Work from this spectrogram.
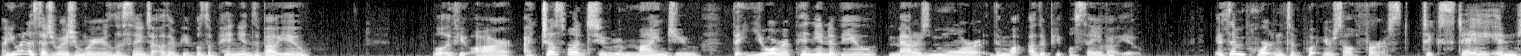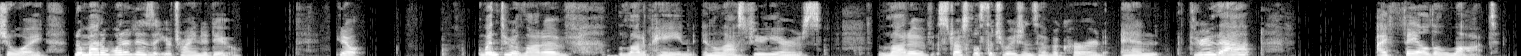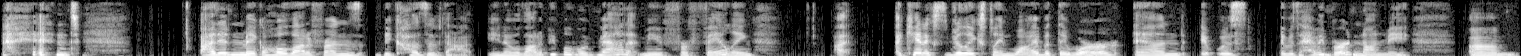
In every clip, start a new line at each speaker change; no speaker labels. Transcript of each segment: Are you in a situation where you're listening to other people's opinions about you? Well, if you are, I just want to remind you that your opinion of you matters more than what other people say about you. It's important to put yourself first, to stay in joy, no matter what it is that you're trying to do. You know, went through a lot of a lot of pain in the last few years. A lot of stressful situations have occurred, and through that, I failed a lot. and I didn't make a whole lot of friends because of that. You know, a lot of people were mad at me for failing. I I can't ex- really explain why, but they were, and it was it was a heavy burden on me. Um,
